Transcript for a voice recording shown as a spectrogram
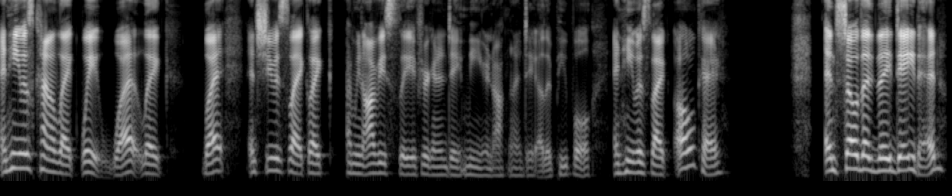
And he was kind of like, wait, what? Like, what? And she was like, like, I mean, obviously, if you're going to date me, you're not going to date other people. And he was like, oh, okay. And so that they dated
